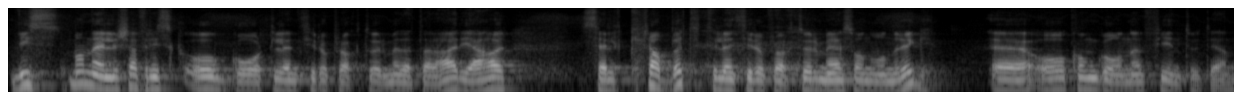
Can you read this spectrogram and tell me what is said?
hvis man ellers er frisk og går til en kiropraktor med dette her Jeg har selv krabbet til en kiropraktor med sånn vond rygg eh, og kom gående fint ut igjen.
